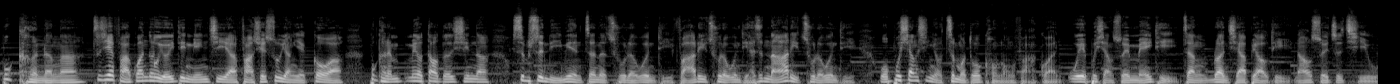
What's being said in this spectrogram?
不可能啊！这些法官都有一定年纪啊，法学素养也够啊，不可能没有道德心呢、是不是里面真的出了问题，法律出了问题，还是哪里出了问题？我不相信有这么多恐龙法官，我也不想随媒体这样乱下标题，然后随之起舞。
